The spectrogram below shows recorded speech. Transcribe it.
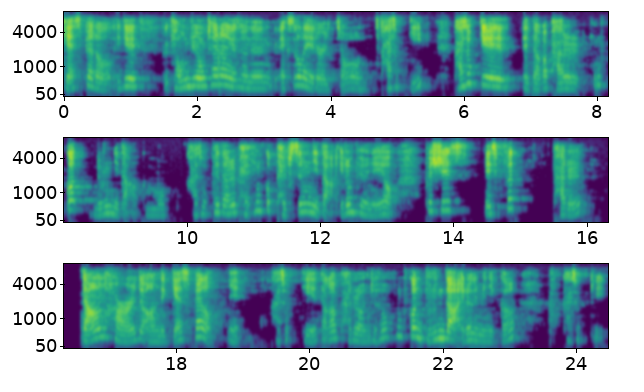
gas pedal. 이게 그 경주용 차량에서는 엑셀레이터 있죠. 가속기. 가속기에다가 발을 힘껏 누릅니다. 그럼 뭐 가속 페달을 발, 힘껏 밟습니다. 이런 표현이에요. Pushes his foot 발을 down hard on the gas pedal. 예, 가속기에다가 발을 얹어서 힘껏 누른다. 이런 의미니까 가속기,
